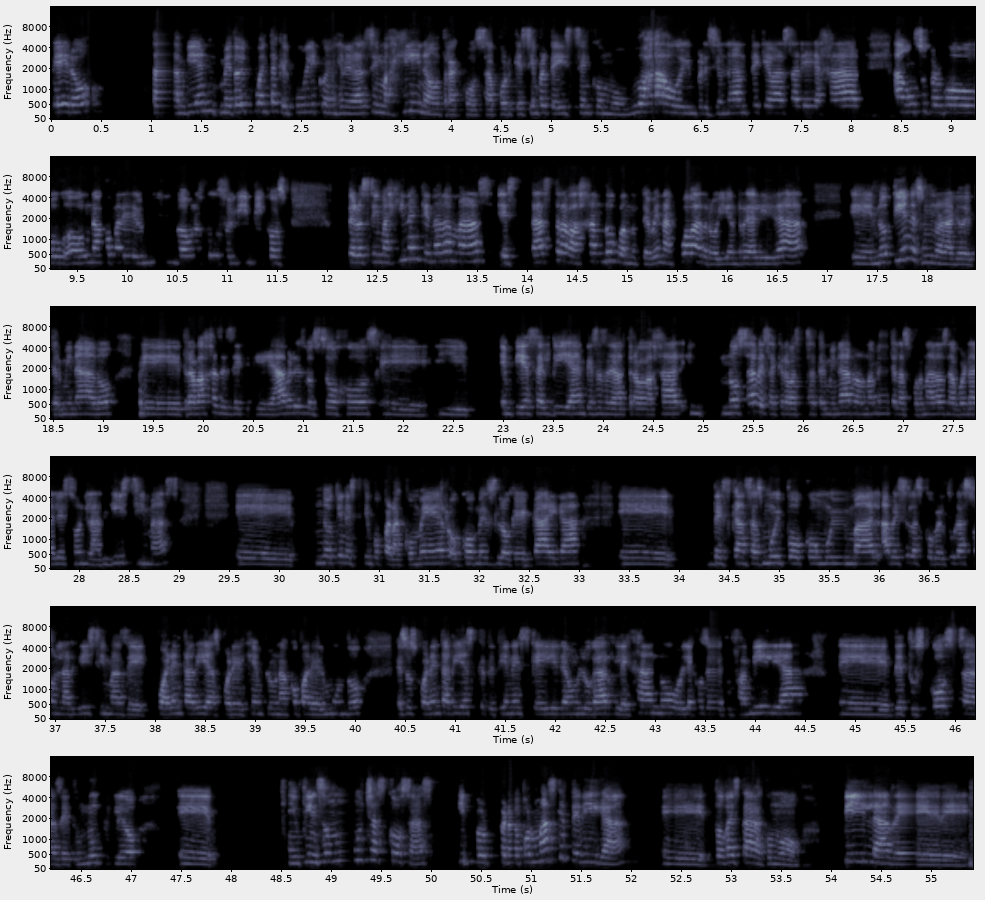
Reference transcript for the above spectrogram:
pero también me doy cuenta que el público en general se imagina otra cosa, porque siempre te dicen como, wow, impresionante que vas a viajar a un Super Bowl a una Copa del Mundo, a unos Juegos Olímpicos, pero se imaginan que nada más estás trabajando cuando te ven a cuadro y en realidad eh, no tienes un horario determinado, eh, trabajas desde que abres los ojos eh, y empieza el día, empiezas a trabajar y no sabes a qué hora vas a terminar. Normalmente las jornadas laborales son larguísimas, no tienes tiempo para comer o comes lo que caiga descansas muy poco, muy mal. A veces las coberturas son larguísimas, de 40 días, por ejemplo, una Copa del Mundo. Esos 40 días que te tienes que ir a un lugar lejano o lejos de tu familia, eh, de tus cosas, de tu núcleo. Eh, en fin, son muchas cosas. Y pero por más que te diga eh, toda esta como pila de,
